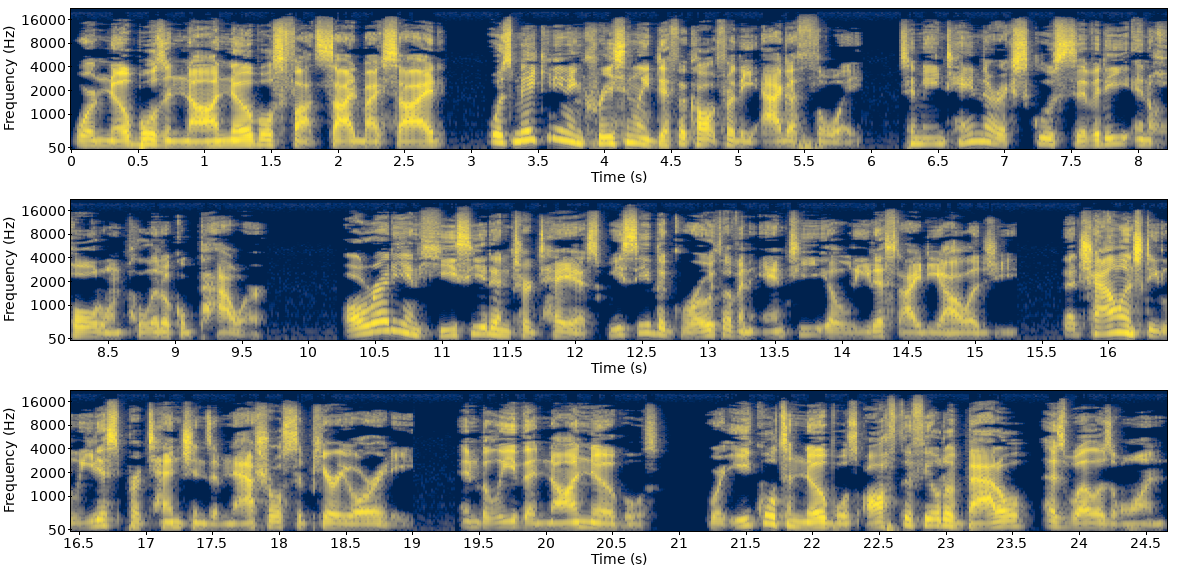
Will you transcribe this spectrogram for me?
where nobles and non nobles fought side by side, was making it increasingly difficult for the agathoi to maintain their exclusivity and hold on political power. Already in Hesiod and Tyrtaeus, we see the growth of an anti elitist ideology that challenged elitist pretensions of natural superiority and believed that non nobles were equal to nobles off the field of battle as well as on.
